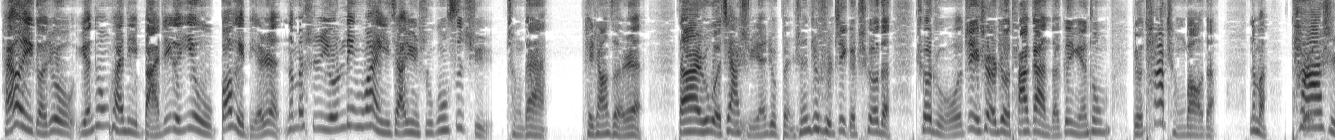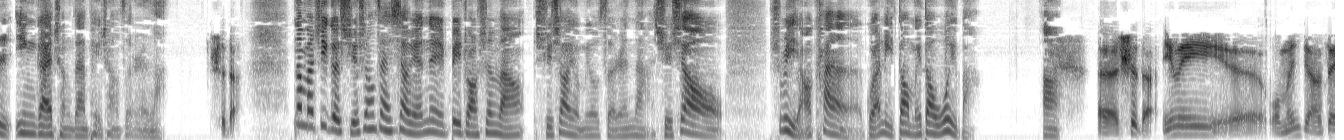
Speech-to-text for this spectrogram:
还有一个，就圆通快递把这个业务包给别人，那么是由另外一家运输公司去承担赔偿责任。当然，如果驾驶员就本身就是这个车的车主，这事儿就是他干的，跟圆通比如他承包的，那么他是应该承担赔偿责任了。是的。那么这个学生在校园内被撞身亡，学校有没有责任呢？学校是不是也要看管理到没到位吧？啊？呃，是的，因为呃，我们讲在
